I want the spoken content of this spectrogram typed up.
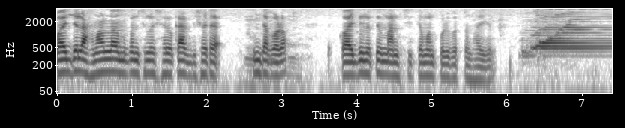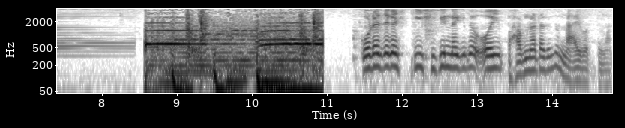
বয়স জেলা আমার লার মতন ছিল সেলকার বিষয়টা চিন্তা করো। কয়েকদিনতে মানসিক কেমন পরিবর্তন হয়ে গেল। করে জায়গায় কি শিখির না কিবে ওই ভাবনাটা কিন্তু নাই বর্তমান।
